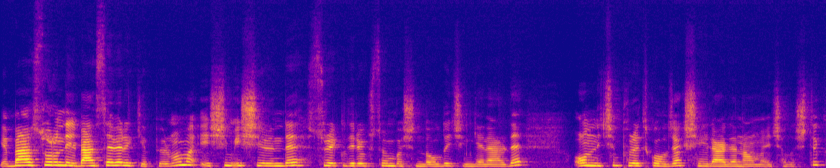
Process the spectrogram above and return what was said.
Ya ben sorun değil. Ben severek yapıyorum ama eşim iş yerinde sürekli direksiyon başında olduğu için genelde onun için pratik olacak şeylerden almaya çalıştık.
